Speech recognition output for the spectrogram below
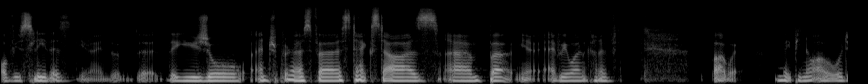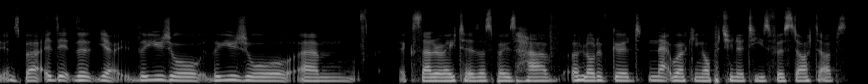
Obviously, there's you know the, the the usual entrepreneurs first, Techstars, um, but you know everyone kind of, well, maybe not our audience, but it- the you know the usual the usual um, accelerators, I suppose, have a lot of good networking opportunities for startups.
